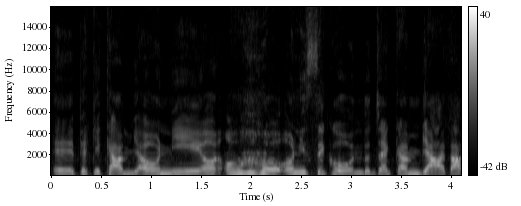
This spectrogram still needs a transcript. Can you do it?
eh, perché cambia ogni, ogni, secondo, già è cambiata.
